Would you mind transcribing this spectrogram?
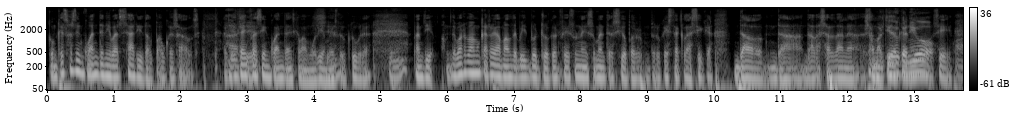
com que és el 50 aniversari del Pau Casals, aquest Ah, any sí. fa 50 anys que va morir Sí. el mes d'octubre, Sí. vam dir, llavors vam encarregar amb el David Butzo que ens fes una instrumentació per, per orquestra clàssica del, de, de la sardana Sant Martí de Canigó. Sí, Ah.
